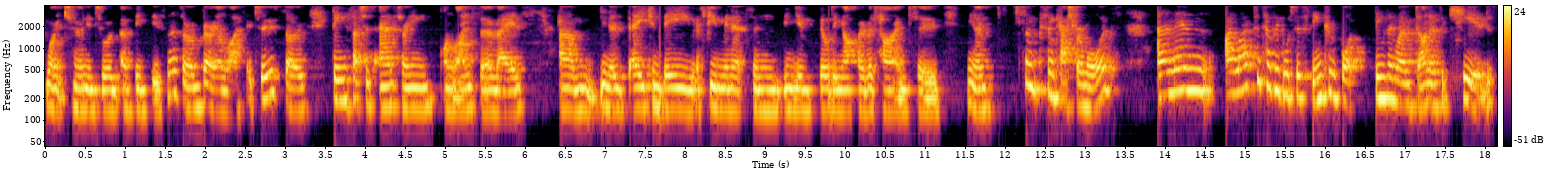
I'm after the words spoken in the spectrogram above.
won't turn into a, a big business or are very unlikely to. So things such as answering online surveys. Um, you know, they can be a few minutes and, and, you're building up over time to, you know, some, some cash rewards. And then I like to tell people to think of what things they might have done as a kid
